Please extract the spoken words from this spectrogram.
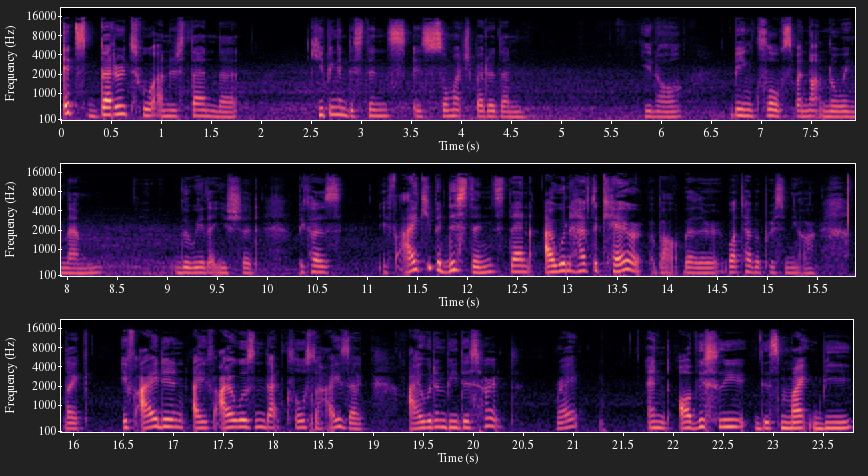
it's better to understand that keeping a distance is so much better than you know being close but not knowing them the way that you should. Because if I keep a distance, then I wouldn't have to care about whether what type of person you are. Like if I didn't, if I wasn't that close to Isaac, I wouldn't be this hurt, right? And obviously, this might be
